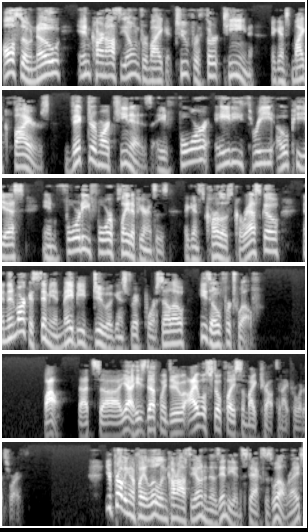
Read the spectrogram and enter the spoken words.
Also, no Encarnacion for Mike at two for 13 against Mike Fiers. Victor Martinez, a 483 OPS in 44 plate appearances against Carlos Carrasco. And then Marcus Semien may be due against Rick Porcello. He's 0 for 12. Wow. That's, uh, yeah, he's definitely due. I will still play some Mike Trout tonight for what it's worth. You're probably going to play a little Encarnacion in those Indian stacks as well, right?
